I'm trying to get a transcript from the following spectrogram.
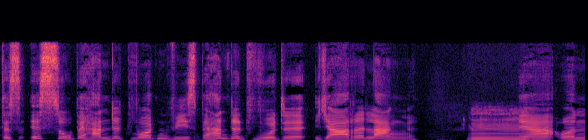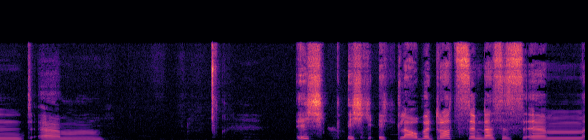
das ist so behandelt worden, wie es behandelt wurde jahrelang. Mhm. Ja und ähm, ich, ich, ich glaube trotzdem, dass es ähm,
